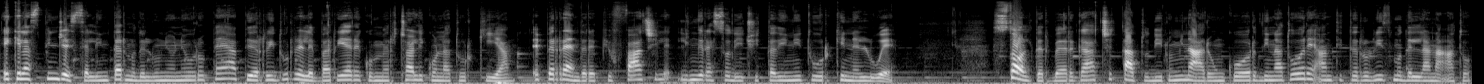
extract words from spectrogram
e che la spingesse all'interno dell'Unione Europea per ridurre le barriere commerciali con la Turchia e per rendere più facile l'ingresso dei cittadini turchi nell'UE. Stoltenberg ha accettato di nominare un coordinatore antiterrorismo della Nato,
